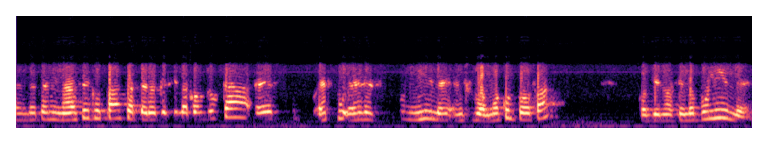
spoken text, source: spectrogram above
en determinadas circunstancias, pero que si la conducta es, es, es punible en su forma culposa, continúa siendo punible.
